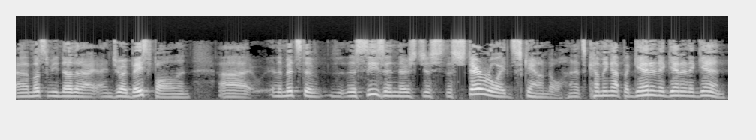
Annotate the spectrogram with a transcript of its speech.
Uh, most of you know that I, I enjoy baseball, and uh, in the midst of the season, there's just the steroid scandal, and it's coming up again and again and again.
